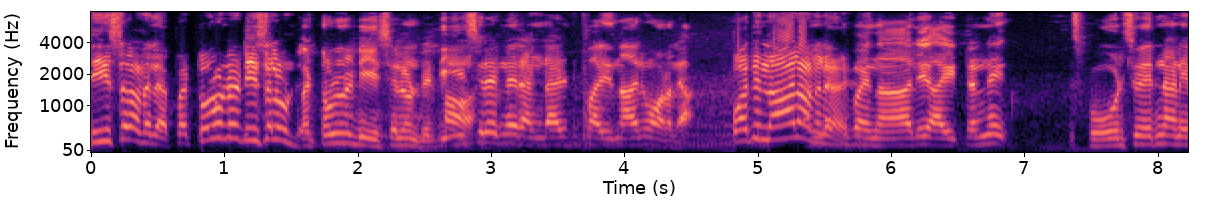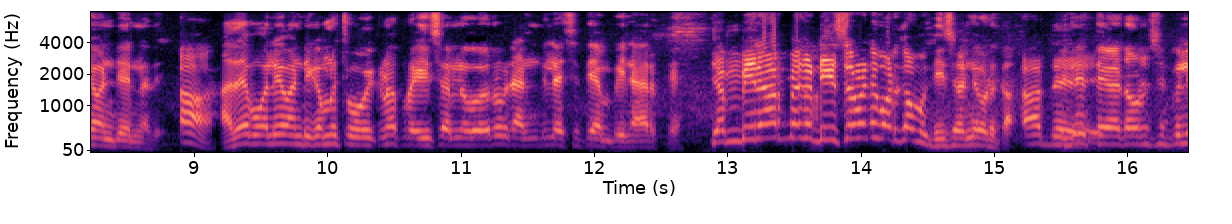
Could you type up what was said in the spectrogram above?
ഡീസൽ ആണല്ലേ? പെട്രോൾ ഉണ്ട് ഡീസൽ ഉണ്ട്? പെട്രോളിന് ഡീസലുണ്ട് ഡീസൽ വരുന്നത് രണ്ടായിരത്തി പതിനാല് മോഡലാ പതിനാലാണല്ലേ? പതിനാല് ഐട്ടന് സ്പോർട്സ് വേരിനാണ് ഈ വണ്ടി വരുന്നത്. അതേപോലെ വണ്ടിക്ക് നമ്മൾ ചോദിക്കുന്ന പ്രൈസ് തന്നെ വെറും രണ്ട് ലക്ഷത്തി എൺപതിനായിരം റുപ്യ. എൺപതിനായിരം റുപ്യ ഡീസൽ വണ്ടി ഡീസലിന് കൊടുക്കാം. ഇത് തേർഡ് ഓണർഷിപ്പിൽ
